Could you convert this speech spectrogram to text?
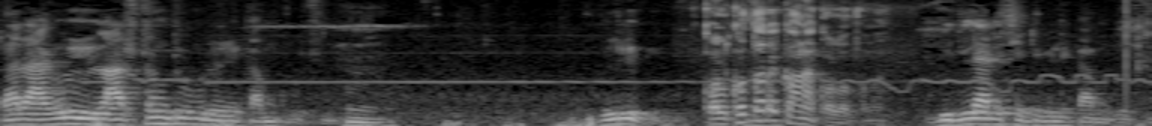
তার আগে লাস্ট কাম করছি বুঝলি কলকাতারে কানা কল তোমার বিড়লারে সেটি বলে কাম করছি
